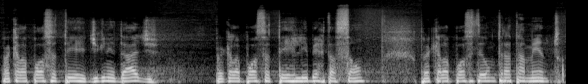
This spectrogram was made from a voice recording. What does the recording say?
Para que ela possa ter dignidade, para que ela possa ter libertação, para que ela possa ter um tratamento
